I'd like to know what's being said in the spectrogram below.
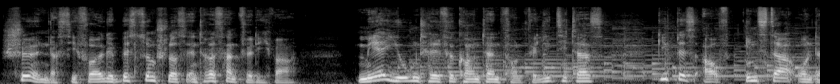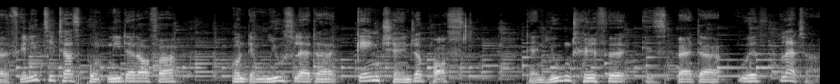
Schön, dass die Folge bis zum Schluss interessant für dich war. Mehr Jugendhilfe-Content von Felicitas gibt es auf Insta unter felicitas.niederdorfer und dem Newsletter Game Changer Post. Denn Jugendhilfe is better with letter.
